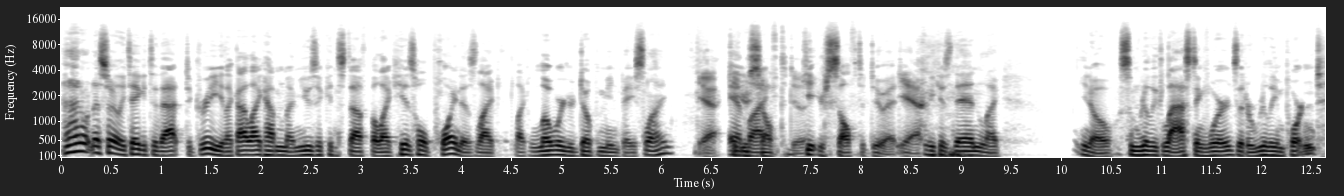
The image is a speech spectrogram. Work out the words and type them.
And I don't necessarily take it to that degree. Like I like having my music and stuff, but like his whole point is like like lower your dopamine baseline Yeah. Get and yourself like to do it. get yourself to do it. Yeah. Because then like you know, some really lasting words that are really important.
